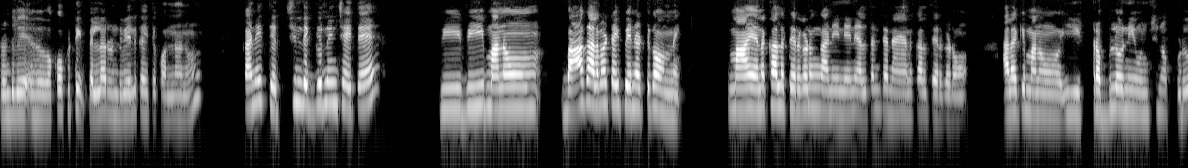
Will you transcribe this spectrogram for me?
రెండు వే ఒక్కొక్కటి పిల్ల రెండు వేలకి అయితే కొన్నాను. కానీ తెచ్చిన దగ్గర నుంచి అయితే ఇవి మనం బాగా అలవాటు అయిపోయినట్టుగా ఉన్నాయి. మా వెనకాల తిరగడం కానీ నేను వెళ్తుంటే నా వెనకాల తిరగడం అలాగే మనం ఈ ట్రబ్లోని ఉంచినప్పుడు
